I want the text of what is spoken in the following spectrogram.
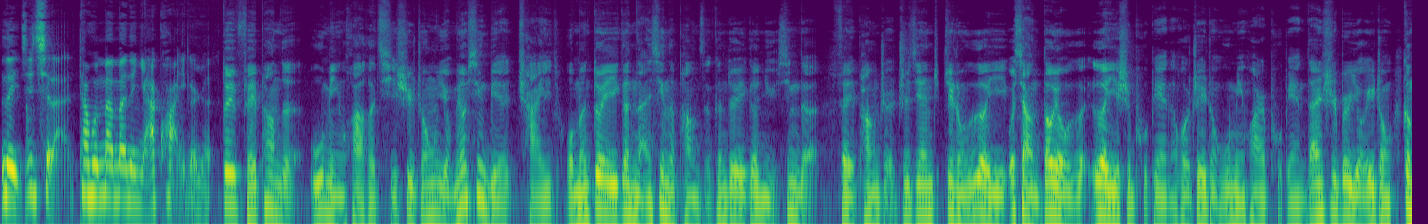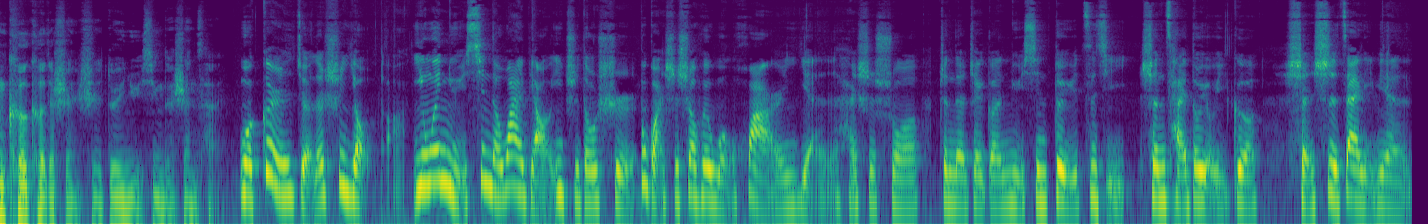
累积起来，它会慢慢的压垮一个人。对肥胖的污名化和歧视中有没有性别差异？我们对一个男性的胖子跟对一个女性的肥胖者之间这种恶意，我想都有恶恶意是普遍的，或者这种污名化是普遍。但是不是有一种更苛刻的审视对于女性的身材？我个人觉得是有的，因为女性的外表一直都是，不管是社会文化而言，还是说真的这个女性对于自己身材都有一个。审视在里面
